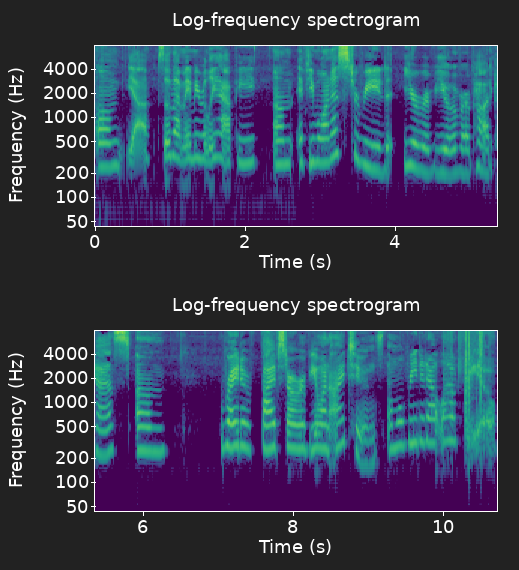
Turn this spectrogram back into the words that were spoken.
Um yeah. So that made me really happy. Um if you want us to read your review of our podcast, um write a 5-star review on iTunes and we'll read it out loud for you.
